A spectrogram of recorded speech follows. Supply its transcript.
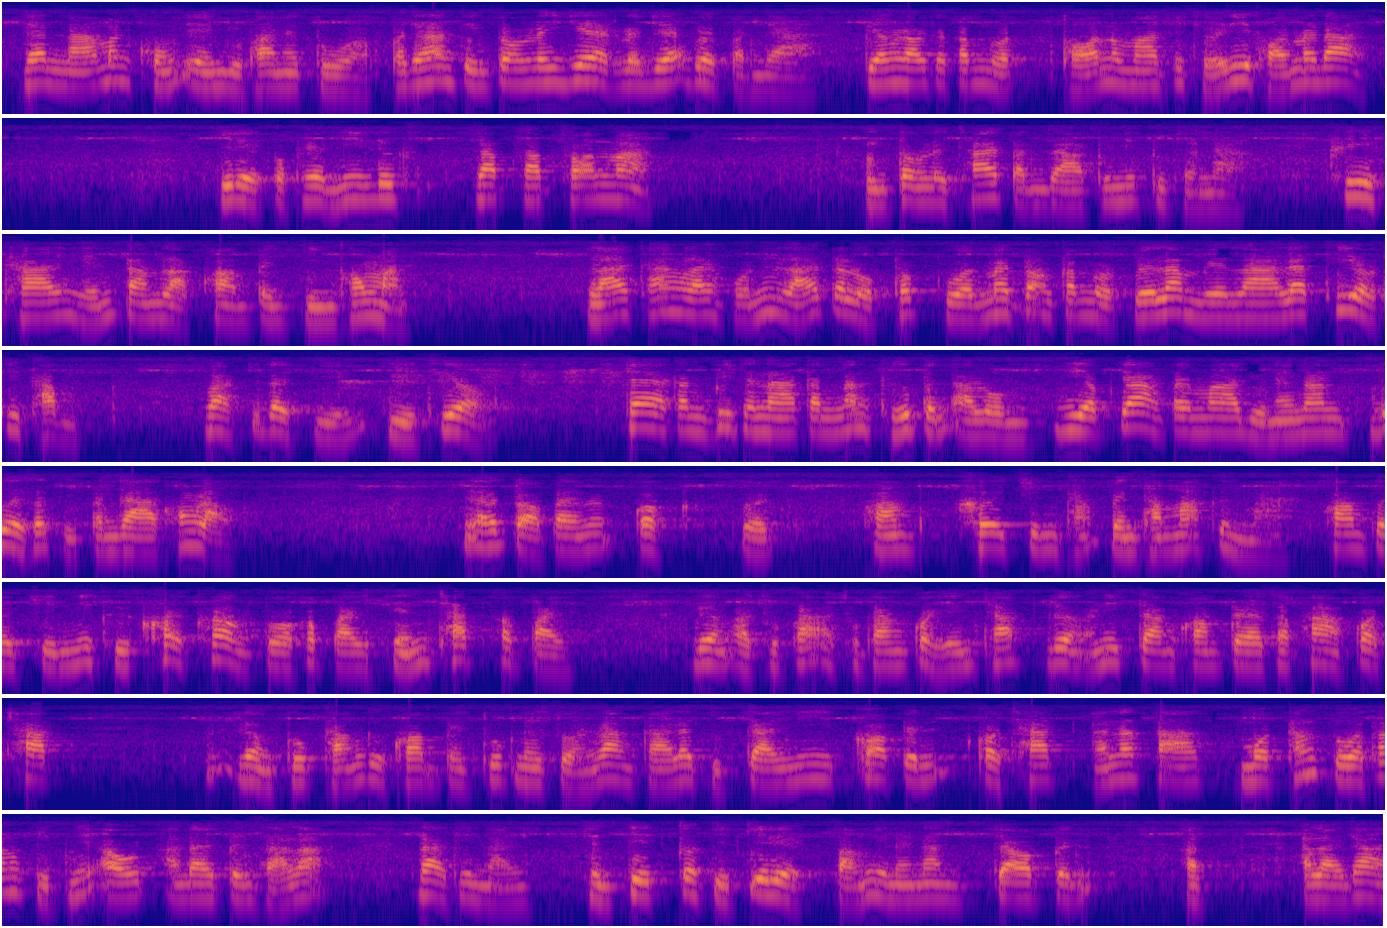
แน่นหนามันคงเองอยู่ภายในตัว เพราะฉะนั้นจึงต้องละแยกละแยะด้วยปัญญา เพียงเราจะกำหนดถอนออกมาเฉยๆนี่ถอนไม่ได้กิเลสประเภทนี้ลึกซับซับซ้อนมากจึงต้องเลยใช้ปัญญาพินิจพิจารณาคลี่คลายเห็นตามหลักความเป็นจริงของมัน หลายครั้งหลายหนหลายตลบทบทวนไม่ต้องกำหนดเวลาเวลาและเที่ยวที่ทำว่าจะได้กี่กี่เที่ยว แก้กันพิจารณากันนั้นถือเป็นอารมณ์เหยียบย่างไปมาอยู่ในนั้นด้วยสติปัญญาของเรา แล้วต่อไปก็เกิดความเคยชินเป็นธรรมะขึ้นมา ความเคยชินนี่คือค่อยคล่องตัวเข้าไปเห็นชัดเข้าไป เรื่องอสุภะอสุพังก็เห็นชัด เรื่องอนิจจังความแปรสภาพก็ชัด เรื่องทุกขังคือความเป็นทุกข์ในส่วนร่างกายและจิตใจนี้ก็เป็นก็ชัดอนัตตาหมดทั้งตัวทั้งจิตนี้เอาอะไรเป็นสาระได้ที่ไหนเห็นจิตก็จิตกิเลสฝังอยู่ในนั้น จะเอาเป็นอะไรได้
